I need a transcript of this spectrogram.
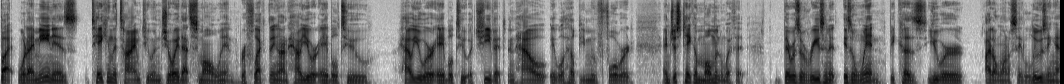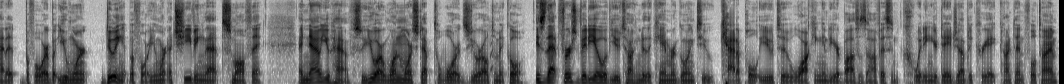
But what I mean is taking the time to enjoy that small win, reflecting on how you were able to how you were able to achieve it and how it will help you move forward and just take a moment with it. There was a reason it is a win because you were I don't want to say losing at it before, but you weren't doing it before. You weren't achieving that small thing. And now you have. So you are one more step towards your ultimate goal. Is that first video of you talking to the camera going to catapult you to walking into your boss's office and quitting your day job to create content full time?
